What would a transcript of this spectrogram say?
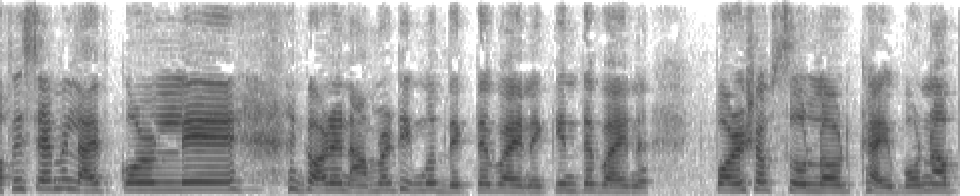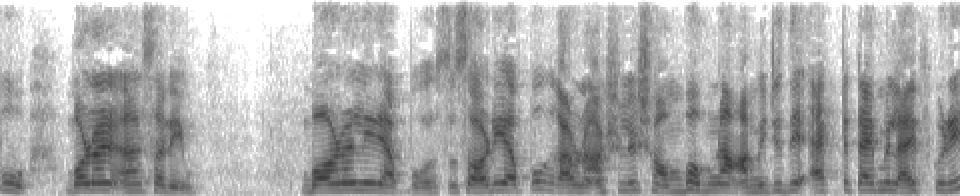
অফিস টাইমে লাইভ করলে, করেন, আমরা ঠিকমতো দেখতে পাই না, কিনতে পাই না। পরে সব সোল আউট খাই। বর্ণা আপু বর্ণা সরি বর্ণালী আপু সো সরি আপু, কারণ আসলে সম্ভব না। আমি যদি একটা টাইমে লাইভ করি,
